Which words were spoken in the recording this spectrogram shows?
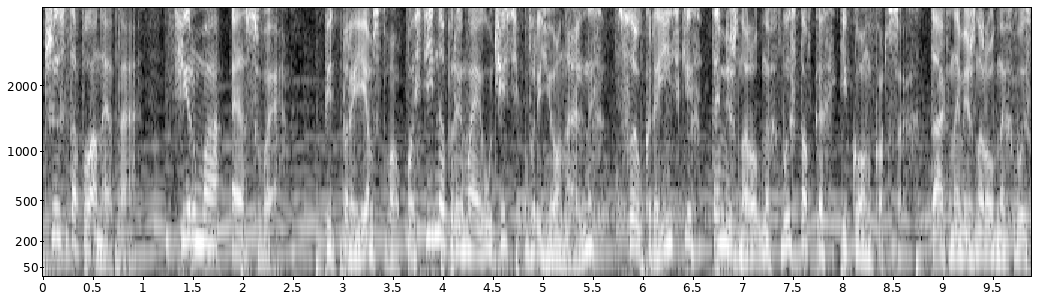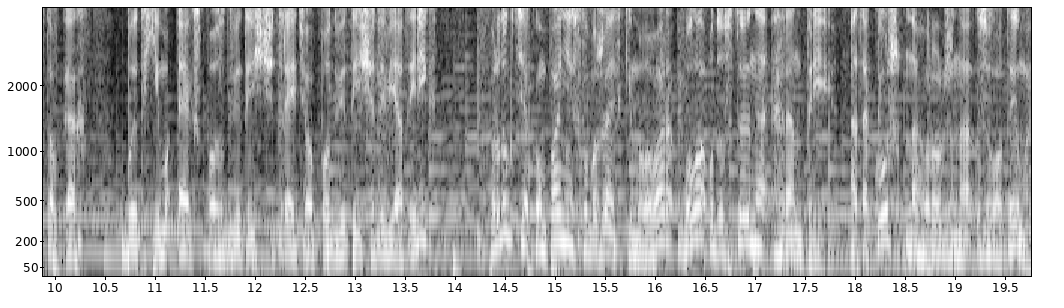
Чиста планета, фірма СВ. Підприємство постійно приймає участь в регіональних, всеукраїнських та міжнародних виставках і конкурсах. Так, на міжнародних виставках Битхім Експо з 2003 по 2009 рік продукція компанії Слобожанський миловар була удостоєна гран-прі, а також нагороджена золотими,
